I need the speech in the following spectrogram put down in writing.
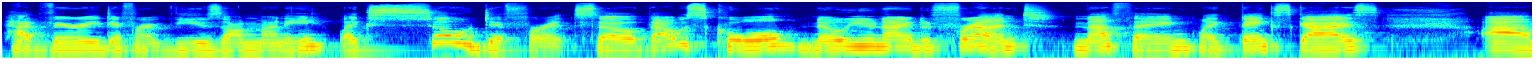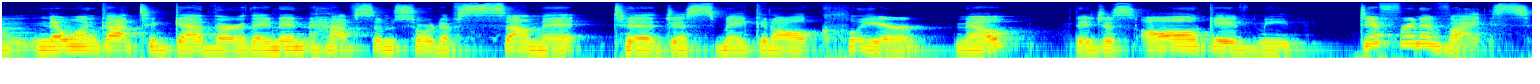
had very different views on money, like so different. So that was cool. No united front, nothing. Like, thanks, guys. Um, no one got together. They didn't have some sort of summit to just make it all clear. Nope. They just all gave me different advice.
